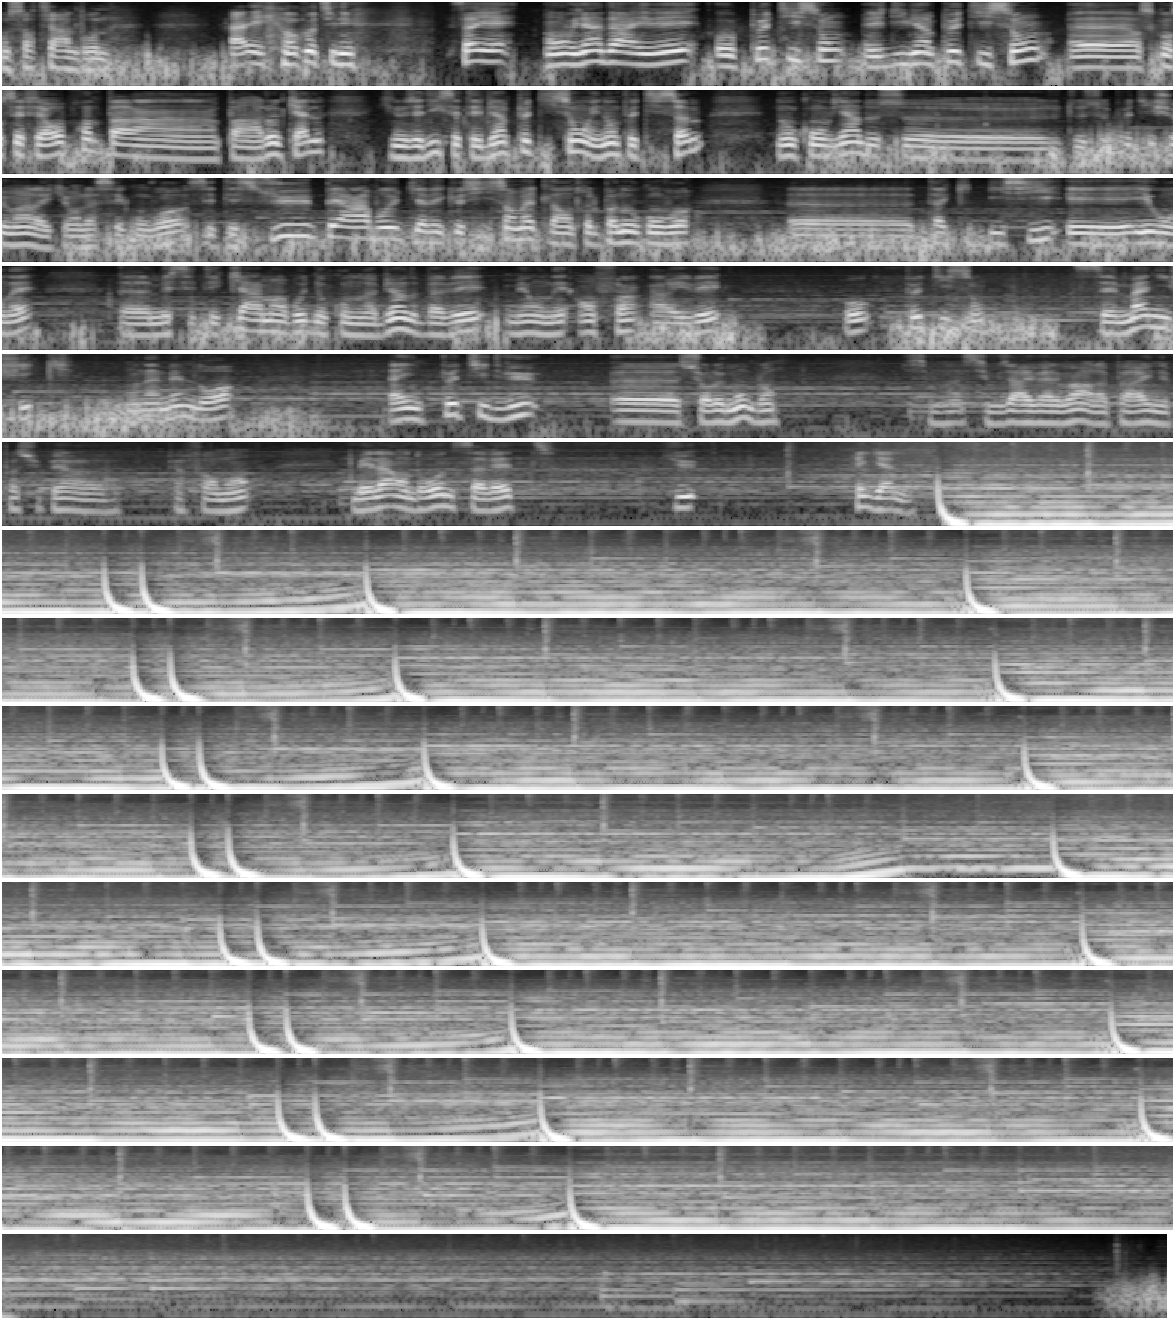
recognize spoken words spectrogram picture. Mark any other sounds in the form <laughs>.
On sortira le drone. Allez, on continue. Ça y est, on vient d'arriver au petit son, et je dis bien petit son, euh, parce qu'on s'est fait reprendre par un, par un local qui nous a dit que c'était bien petit son et non petit somme. Donc on vient de ce, de ce petit chemin là qui enlaçait qu'on voit. C'était super abrupt, il n'y avait que 600 mètres là entre le panneau qu'on voit euh, tac, ici et, où on est. Euh, mais c'était carrément abrupt donc on a bien bavé mais on est enfin arrivé au petit son. C'est magnifique, on a même droit à une petite vue euh, sur le Mont Blanc. Si, vous arrivez à le voir, l'appareil n'est pas super performant. Mais là en drone ça va être du régal.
